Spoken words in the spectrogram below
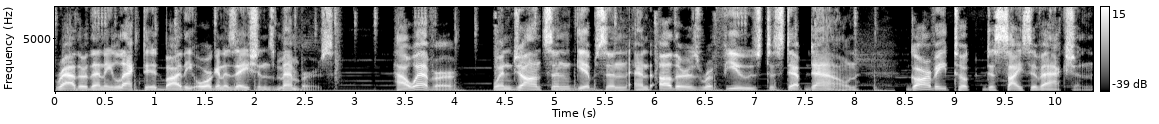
rather than elected by the organization's members. However, when Johnson, Gibson, and others refused to step down, Garvey took decisive action.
